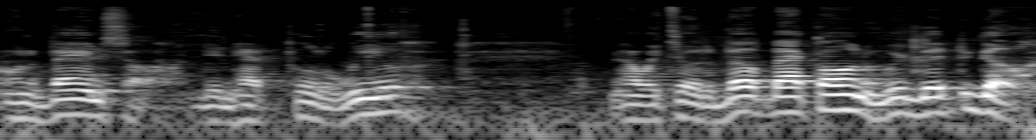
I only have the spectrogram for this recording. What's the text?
on a bandsaw. Didn't have to pull a wheel. Now we throw the belt back on and we're good to go.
